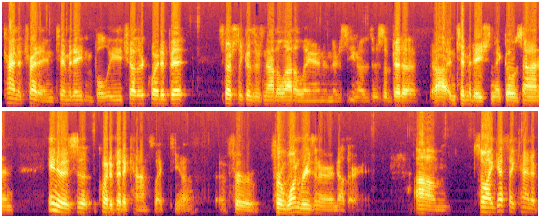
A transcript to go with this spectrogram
kind of try to intimidate and bully each other quite a bit, especially because there's not a lot of land and there's you know there's a bit of uh, intimidation that goes on and you know there's a, quite a bit of conflict. You know, for for one reason or another. Um, so I guess I kind of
